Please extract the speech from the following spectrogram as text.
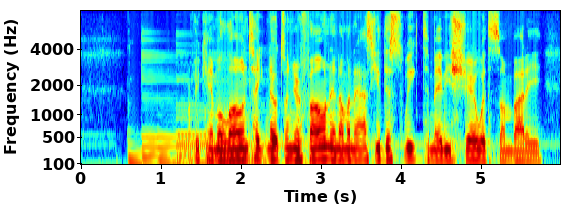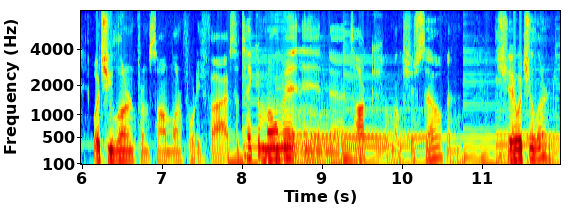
Or if you came alone, take notes on your phone. And I'm going to ask you this week to maybe share with somebody what you learned from Psalm 145. So take a moment and uh, talk amongst yourself and share what you learned.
